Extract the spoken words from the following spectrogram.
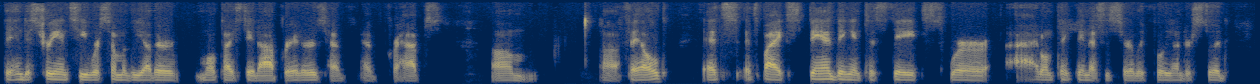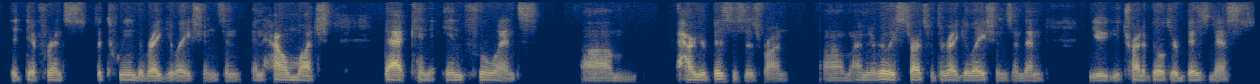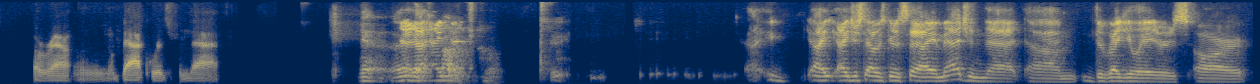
the industry and see where some of the other multi-state operators have have perhaps um, uh, failed. It's it's by expanding into states where I don't think they necessarily fully understood the difference between the regulations and and how much that can influence um, how your business is run. Um, I mean, it really starts with the regulations, and then you you try to build your business around you know, backwards from that. Yeah, I, I, I, I, just I was going to say I imagine that um, the regulators are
